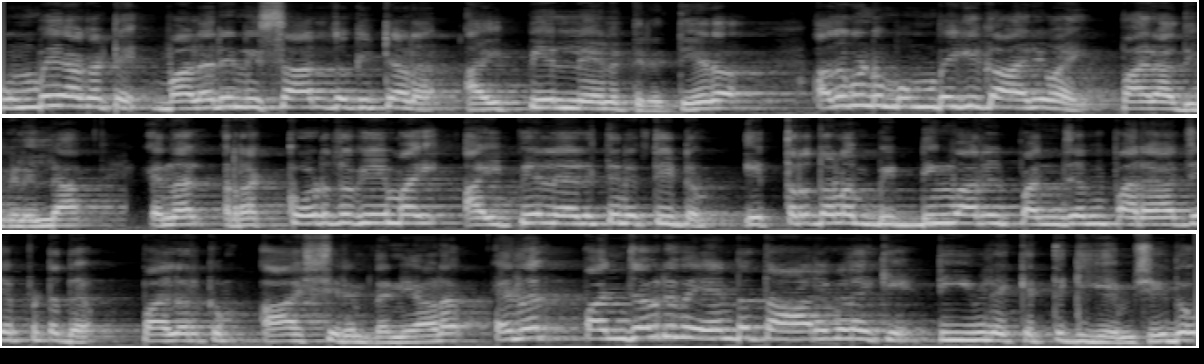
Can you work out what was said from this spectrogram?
മുംബൈ ആകട്ടെ വളരെ നിസ്സാര തുകയ്ക്കാണ് ഐ പി എൽ ലേലത്തിലെത്തിയത്. അതുകൊണ്ട് മുംബൈക്ക് കാര്യമായി പരാതികളില്ല. എന്നാൽ റെക്കോർഡ് തുകയുമായി ഐ പി എൽ ലേലത്തിനെത്തിയിട്ടും ഇത്രത്തോളം ബിഡ്ഡിംഗ് വാറിൽ പഞ്ചാബ് പരാജയപ്പെട്ടത് പലർക്കും ആശ്ചര്യം തന്നെയാണ്. എന്നാൽ പഞ്ചാബിന് വേണ്ട താരങ്ങളേക്ക് ടീമിലേക്ക് എത്തിക്കുകയും ചെയ്തു.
